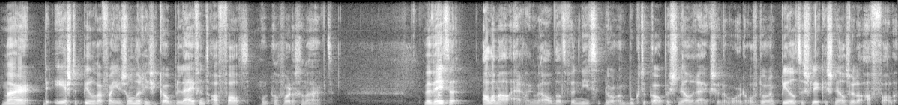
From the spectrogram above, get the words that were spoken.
Maar de eerste pil waarvan je zonder risico blijvend afvalt, moet nog worden gemaakt. We weten allemaal eigenlijk wel dat we niet door een boek te kopen snel rijk zullen worden of door een pil te slikken snel zullen afvallen.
